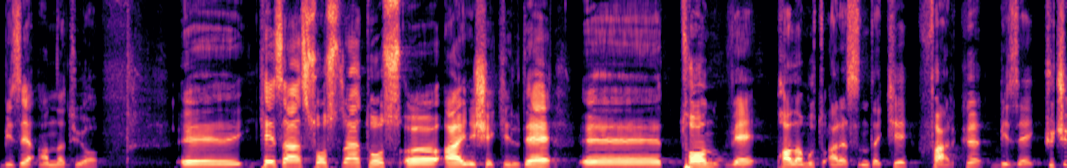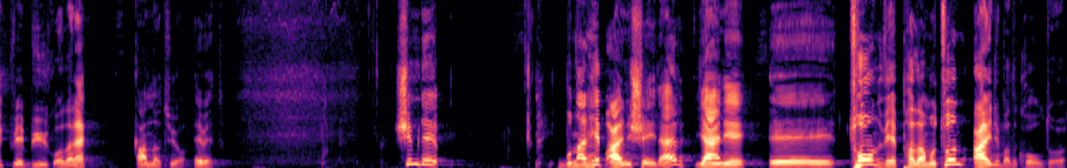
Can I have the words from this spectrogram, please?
bize anlatıyor. E, keza Sostratos e, aynı şekilde e, ton ve palamut arasındaki farkı bize küçük ve büyük olarak anlatıyor. Evet. Şimdi bunlar hep aynı şeyler. Yani e, ton ve palamutun aynı balık olduğu.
